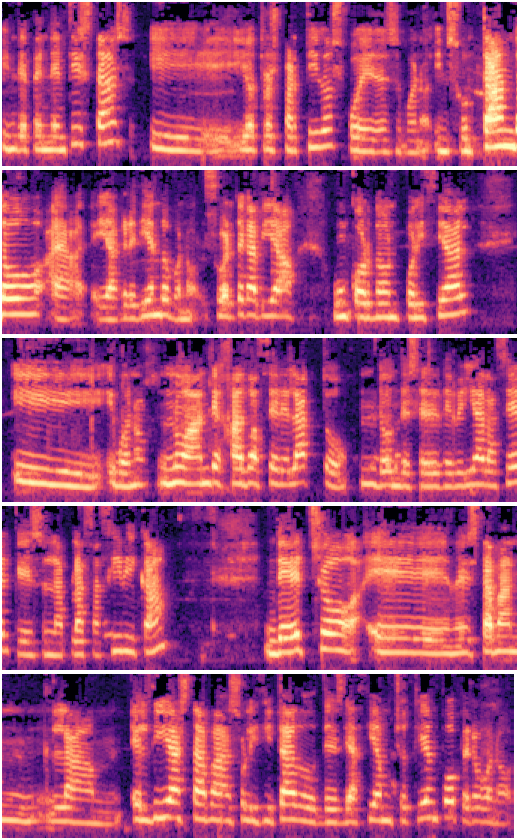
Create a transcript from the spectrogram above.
independentistas y, y otros partidos, pues bueno, insultando a- y agrediendo. Bueno, suerte que había un cordón policial y, y, bueno, no han dejado hacer el acto donde se debería de hacer, que es en la plaza cívica. De hecho, eh, estaban la- el día estaba solicitado desde hacía mucho tiempo, pero bueno,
